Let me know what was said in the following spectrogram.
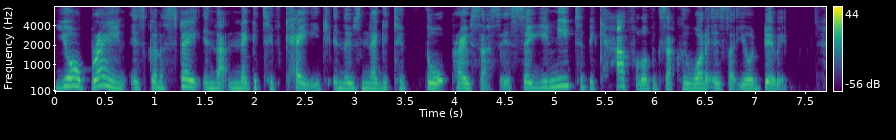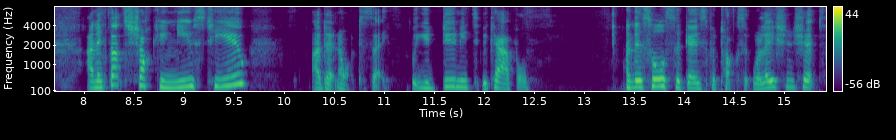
your brain is going to stay in that negative cage, in those negative thought processes. So you need to be careful of exactly what it is that you're doing. And if that's shocking news to you, I don't know what to say, but you do need to be careful. And this also goes for toxic relationships.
